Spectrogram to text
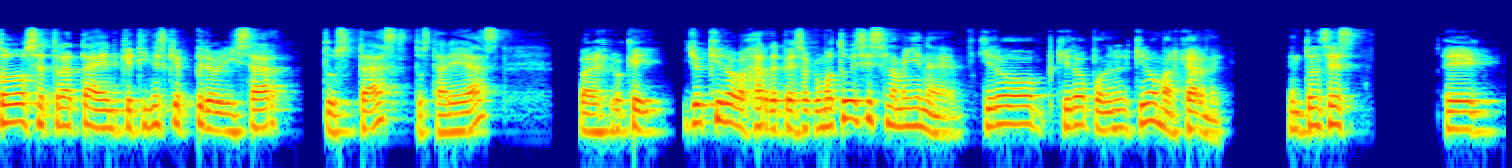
todo se trata en que tienes que priorizar tus tasks, tus tareas, para, ok, yo quiero bajar de peso. Como tú dices en la mañana, quiero, quiero, poner, quiero marcarme. Entonces, eh,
